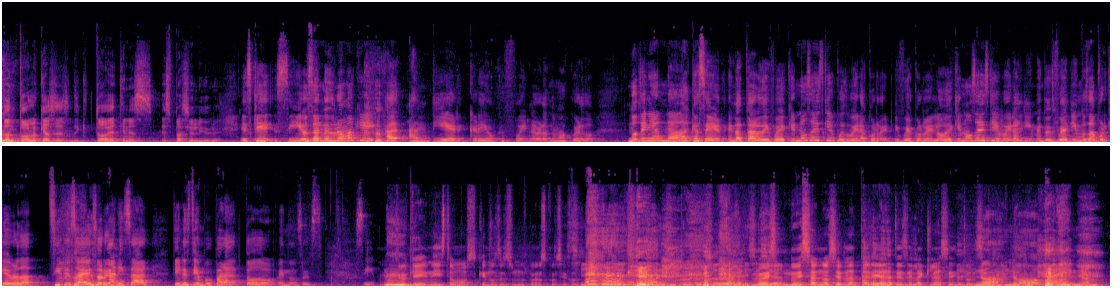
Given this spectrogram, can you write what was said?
con todo lo que haces, de que todavía tienes espacio libre. Es que sí, o sea, no es broma que a- antier creo que fue, la verdad no me acuerdo. no tenía nada que hacer en la tarde y fue de que no sabes qué, pues voy a ir a correr. Y fui a correr, luego de que no sabes qué, voy a ir al gym. Entonces fui al gym, o sea, porque de verdad, si te sabes organizar, tienes tiempo para todo. Entonces, sí. Creo que necesitamos que nos des unos buenos consejos. Sí, ¿no? necesito, necesito un curso de No es, organización. no es sano hacer la tarea antes de la clase, entonces. No, no, ay, no.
